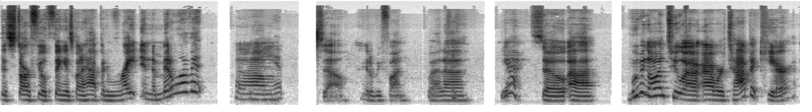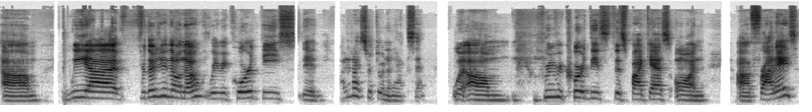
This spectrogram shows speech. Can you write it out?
the Starfield thing is going to happen right in the middle of it. Um, Yep. So it'll be fun. But uh, yeah, so uh, moving on to our, our topic here. Um, we, uh, for those of you who don't know, we record these. Did why did I start doing an accent? Well, um, we record these this podcast on uh, Fridays,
